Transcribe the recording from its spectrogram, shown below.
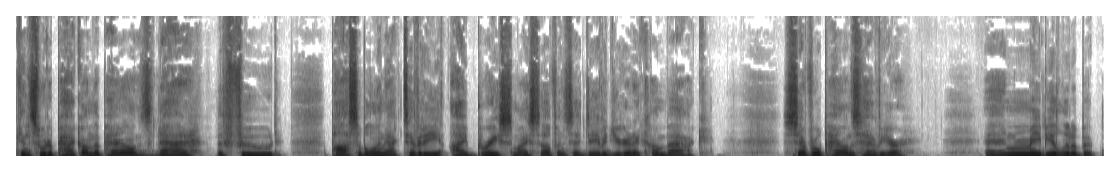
can sort of pack on the pounds. That, the food, possible inactivity, I braced myself and said, David, you're going to come back several pounds heavier and maybe a little bit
